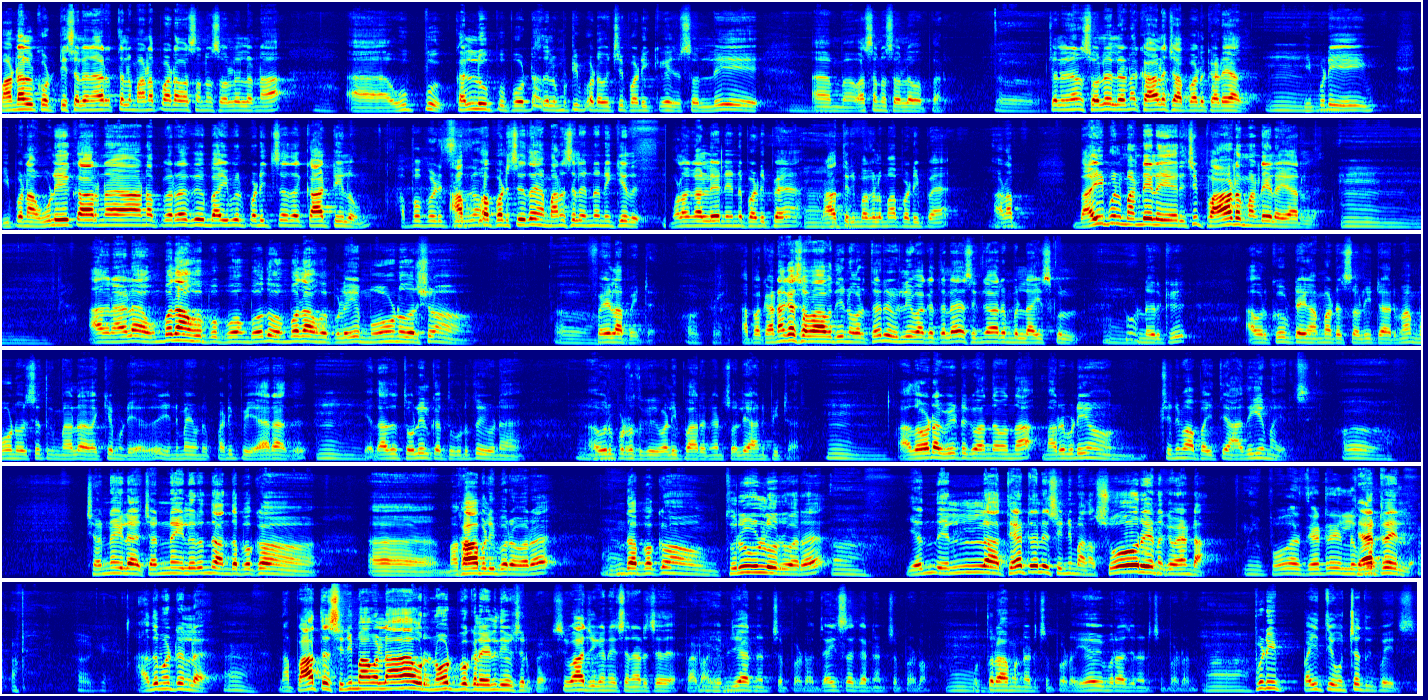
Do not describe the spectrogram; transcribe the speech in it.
மணல் கொட்டி சில நேரத்தில் மனப்பாட வசனம் சொல்லலைன்னா உப்பு கல் உப்பு போட்டு அதில் முட்டி போட வச்சு படிக்க சொல்லி வசனம் சொல்ல வைப்பார். சில நேரம் சொல்லலைன்னா காலை சாப்பாடு கிடையாது. இப்படி இப்போ நான் ஊழியக்காரனான பிறகு பைபிள் படித்ததை காட்டிலும் அப்போ படிச்சு அப்போ படிச்சது தான் என் மனசில் இன்னும் நிற்கிது முழங்காலே நின்று படிப்பேன் ராத்திரி மகளுமாக படிப்பேன். ஆனால் பைபிள் மண்டையில் ஏறிச்சு பாடம் மண்டையில் ஏறல. அதனால் ஒன்பதாம் வகுப்பு போகும்போது ஒன்பதாம் வகுப்புலேயே மூணு வருஷம் ஃபெயிலாக போயிட்டேன். ஓகே. அப்போ கனக சபாபதினு ஒருத்தர் வில்லிவாக்கத்தில் சிங்காரம்பில் ஹைஸ்கூல் ஒன்று இருக்குது அவர் கூப்பிட்டு எங்கள் அம்மாட்ட சொல்லிட்டாருமா மூணு வருஷத்துக்கு மேலே வைக்க முடியாது இனிமேல் இவனுக்கு படிப்பு ஏறாது. ஏதாவது தொழில் கற்றுக் கொடுத்து இவனை உருப்படுறதுக்கு வழி பாருங்கன்னு சொல்லி அனுப்பிட்டார். அதோட வீட்டுக்கு வந்தவன் தான். மறுபடியும் சினிமா பைத்தியம் அதிகமாயிருச்சு. ஓ. சென்னையில் சென்னையிலிருந்து அந்த பக்கம் மகாபலிபுரம் வர இந்த பக்கம் திருவள்ளூர் வர எந்த எல்லா தேட்டர்லையும் சினிமா தான். சோறு எனக்கு வேண்டாம். நீங்கள் போகாத தேட்டரே இல்லை தேட்டரே இல்லை. ஓகே. அது மட்டும் இல்லை நான் பார்த்த சினிமாவெல்லாம் ஒரு நோட் புக்கில் எழுதி வச்சுருப்பேன். சிவாஜி கணேசன் நடித்த படம் எம்ஜிஆர் நடித்த படம் ஜெய்சங்கர் நடித்த படம் முத்துராமன் நடித்த படம் ஏ விமராஜ் நடித்த படம். இப்படி பைத்தியம் உச்சத்துக்கு போயிடுச்சு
